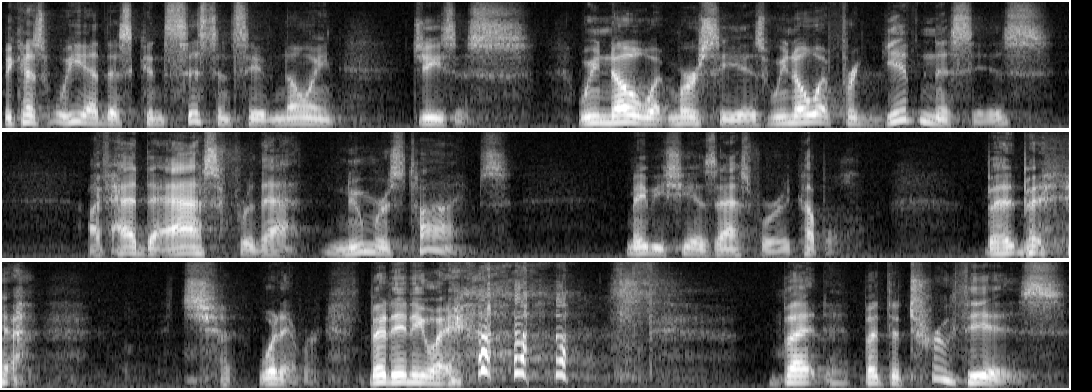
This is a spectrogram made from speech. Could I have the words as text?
because we had this consistency of knowing Jesus. We know what mercy is, we know what forgiveness is. I've had to ask for that numerous times. Maybe she has asked for it a couple. But, but whatever. But anyway, but, but the truth is,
